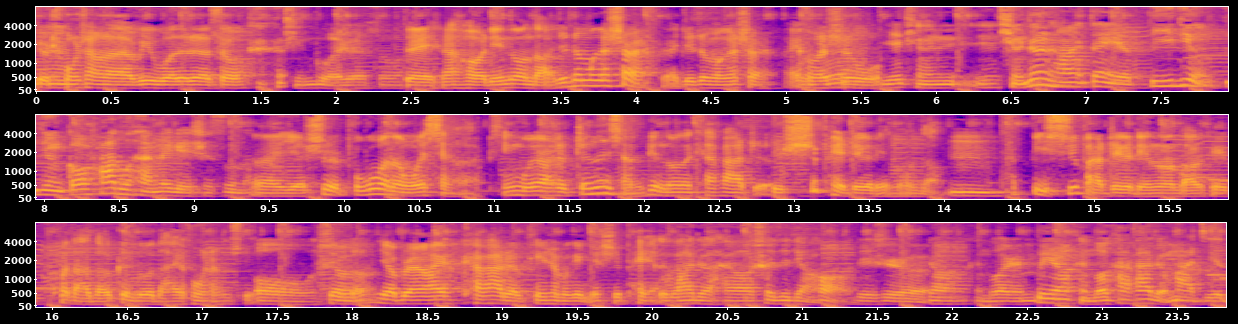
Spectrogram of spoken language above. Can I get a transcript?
就冲上了微博的热搜。苹果热搜。对，然后灵动岛就这么个事儿，对，就这么个事儿。iPhone 十五，也挺也挺正常，但也不一定，毕竟高刷都还没给十四呢。呃，也是。不过呢，我想啊，苹果要是真的想更多的开发者去适配这个灵动岛，嗯，它必须把这个灵动岛给扩大到更多的 iPhone 上去。哦，是要的。要不然哎，开发者凭什么给你适配啊？开？发者还要设计两套，这是让很多人会让很多开发者骂街的。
